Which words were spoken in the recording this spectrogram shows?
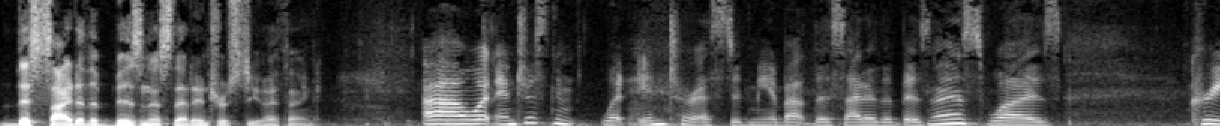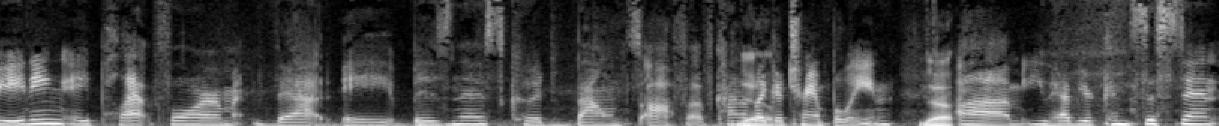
this side of the business that interests you? I think. Uh, what interested what interested me about this side of the business was creating a platform that a business could bounce off of, kind of Yeah. like a trampoline. Yeah. Um, you have your consistent,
